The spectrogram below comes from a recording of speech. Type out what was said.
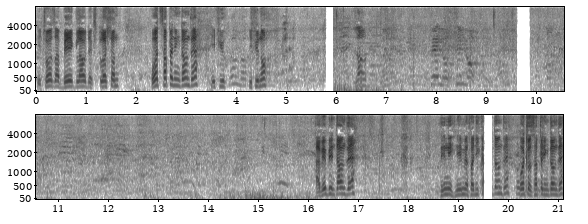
It was a big, loud explosion. What's happening down there? If you, if you know. Loud. Low, stay low. Have you been down there? Nini, nimefanyika down there? What was happening down there?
